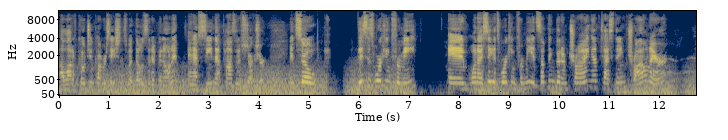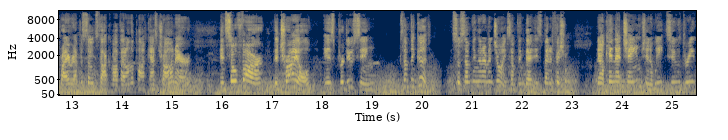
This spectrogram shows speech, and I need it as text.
a lot of coaching conversations with those that have been on it and have seen that positive structure. And so this is working for me. And when I say it's working for me, it's something that I'm trying, I'm testing, trial and error. Prior episodes talk about that on the podcast, trial and error. And so far, the trial is producing something good. So something that I'm enjoying, something that is beneficial. Now, can that change in a week, two, three,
